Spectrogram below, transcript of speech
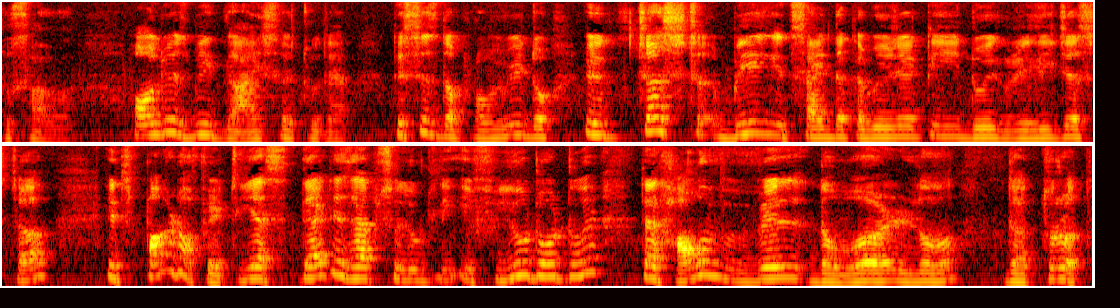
to someone. Always be nicer to them. This is the problem. We do it's just being inside the community doing religious stuff it's part of it. Yes that is absolutely if you don't do it then how will the world know the truth?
